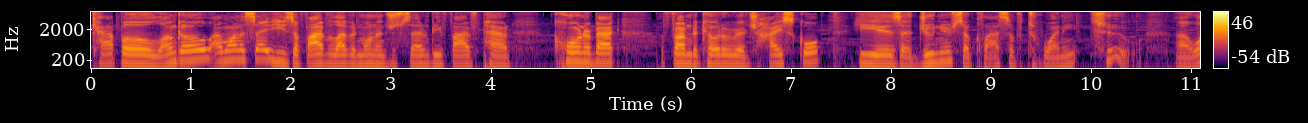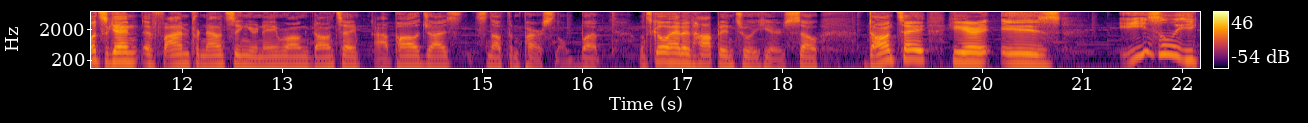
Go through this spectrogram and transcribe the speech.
Capolungo, I want to say. He's a 5'11, 175 pound cornerback from Dakota Ridge High School. He is a junior, so class of 22. Uh, once again, if I'm pronouncing your name wrong, Dante, I apologize. It's nothing personal, but let's go ahead and hop into it here. So, Dante here is easily he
